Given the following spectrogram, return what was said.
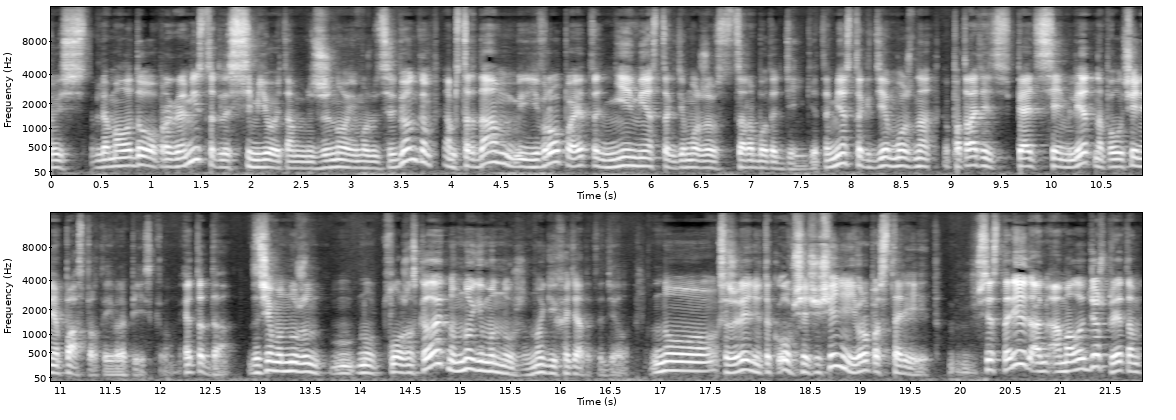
То есть для молодого программиста, для семьей, там, с женой может быть, с ребенком, Амстердам Европа – это не место, где можно заработать деньги. Это место, где можно потратить 5-7 лет на получение паспорта европейского. Это да. Зачем он нужен, ну, сложно сказать, но многим он нужен. Многие хотят это делать. Но, к сожалению, такое общее ощущение, Европа стареет. Все стареют, а, а молодежь при этом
